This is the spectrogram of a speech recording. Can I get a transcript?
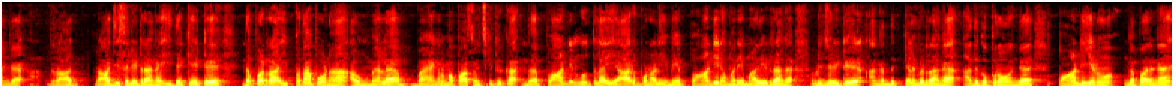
அங்கே ராஜ் ராஜி சொல்லிடுறாங்க இதை கேட்டு இந்த படுறா இப்போ தான் போனால் அவங்க மேலே பயங்கரமாக பாசம் வச்சுக்கிட்டு இருக்கா. இந்த பாண்டியன் குலத்தில் யார் போனாலையுமே பாண்டியனை மாதிரியே மாறிடுறாங்க அப்படின்னு சொல்லிட்டு அங்கேருந்து கிளம்பிடுறாங்க. அதுக்கப்புறம் இங்கே பாண்டியனும் இங்கே பாருங்கள்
